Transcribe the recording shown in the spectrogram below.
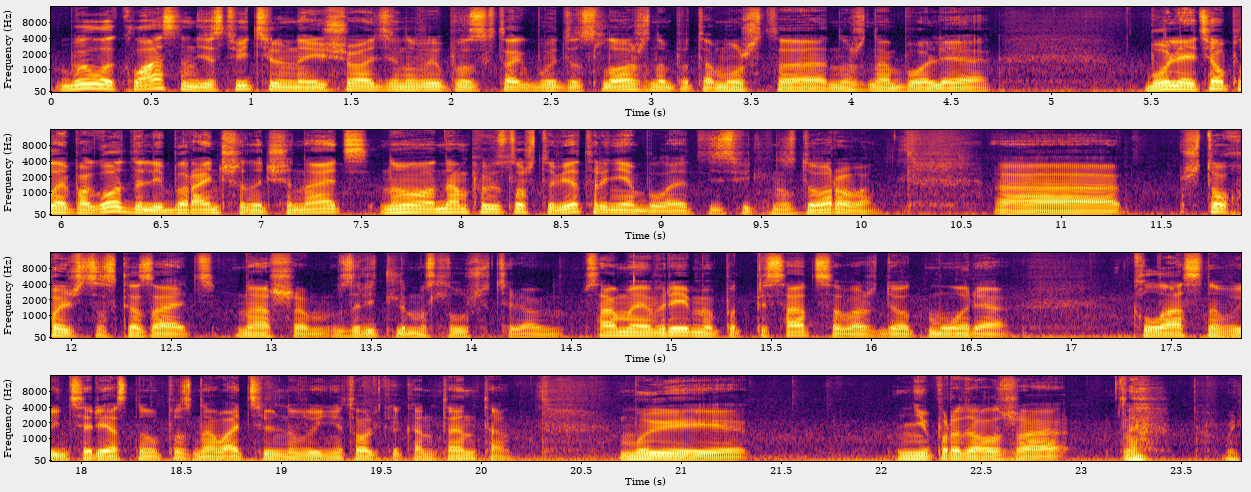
было классно, действительно, еще один выпуск так будет сложно, потому что нужна более более теплая погода, либо раньше начинать. Но нам повезло, что ветра не было, это действительно здорово. А, Что хочется сказать нашим зрителям и слушателям? Самое время подписаться, вас ждет море классного, интересного, познавательного и не только контента. Мы не продолжаем... Мы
